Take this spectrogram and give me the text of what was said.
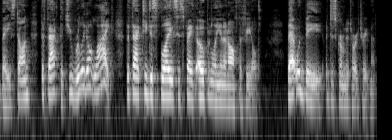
based on the fact that you really don't like the fact he displays his faith openly in and off the field. That would be a discriminatory treatment.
